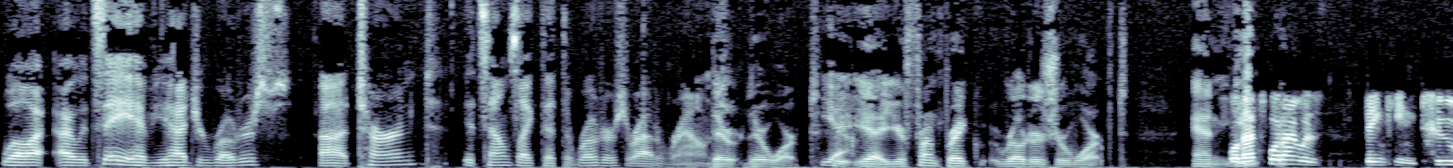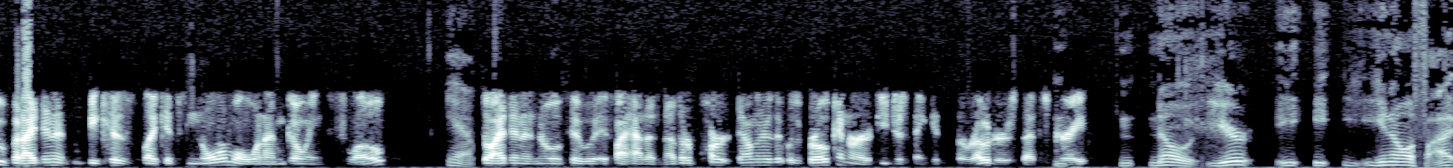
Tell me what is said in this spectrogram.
Well, I, I would say, have you had your rotors uh, turned? It sounds like that the rotors are out of round. They're they're warped. Yeah. yeah. Your front brake rotors are warped, and Well, you- that's what I was thinking too, but I didn't because like it's normal when I'm going slow. Yeah. So I didn't know if it if I had another part down there that was broken, or if you just think it's the rotors. That's great. No, you're. y- y- You know, if I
